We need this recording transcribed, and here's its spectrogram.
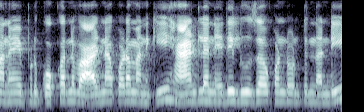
మనం ఇప్పుడు కుక్కర్ని వాడినా కూడా మనకి హ్యాండిల్ అనేది లూజ్ అవ్వకుండా ఉంటుందండి.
